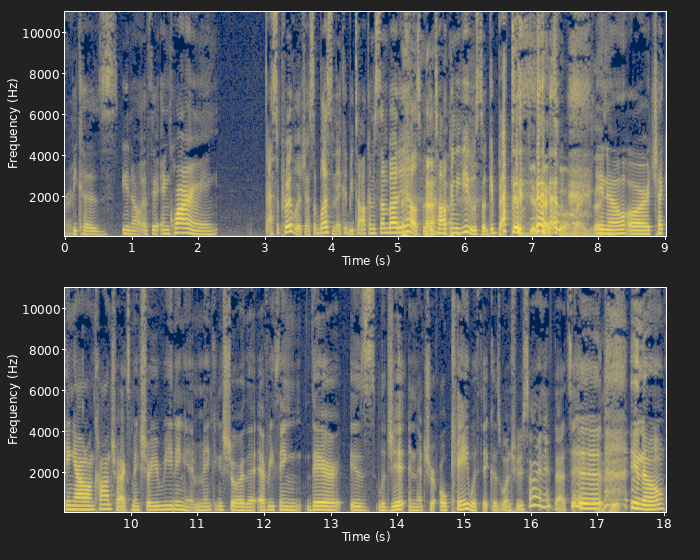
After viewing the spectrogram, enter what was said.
Right. because you know if they're inquiring that's a privilege. That's a blessing. They could be talking to somebody else but they're talking to you. So get back to Get back to them, 'em, right, exactly. you know or checking out on contracts. Make sure you're reading it making sure that everything there is legit and that you're okay with it because once you sign it that's it, That's it. you know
